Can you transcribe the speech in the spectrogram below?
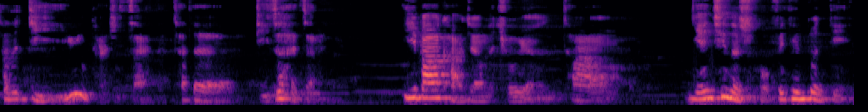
他的底蕴还是在的，他的底子还在。伊巴卡这样的球员，他年轻的时候飞天遁地，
